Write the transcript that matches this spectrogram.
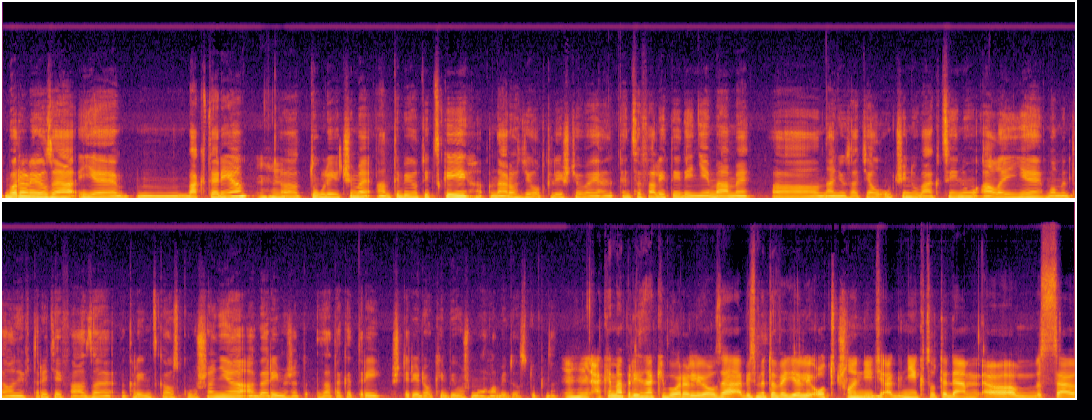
Borelioza je mm, baktéria. Uh-huh. Tu liečíme antibioticky. Na rozdiel od kliešťovej encefalitídy nemáme na ňu zatiaľ účinnú vakcínu, ale je momentálne v tretej fáze klinického skúšania a verím, že za také 3-4 roky by už mohla byť dostupná. Uh-huh. Aké má príznaky borelioza, aby sme to vedeli odčleniť, ak niekto teda uh, sa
